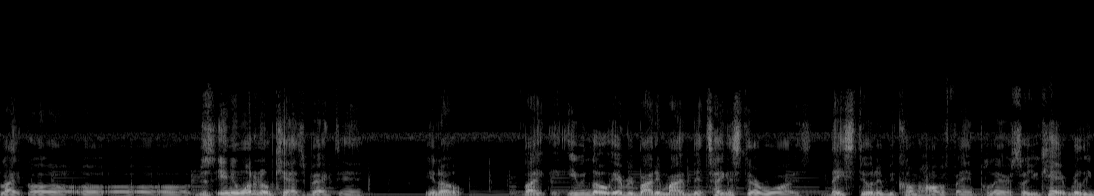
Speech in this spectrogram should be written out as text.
like uh, uh, uh, uh, just any one of them cats back then. You know, like even though everybody might have been taking steroids, they still didn't become Hall of Fame players. So you can't really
